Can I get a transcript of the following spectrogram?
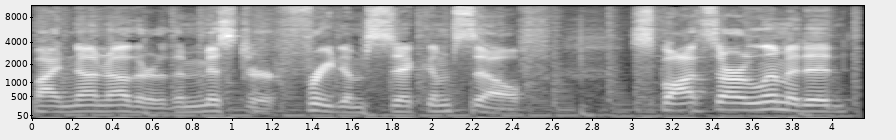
by none other than Mr. Freedom Sick himself. Spots are limited.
